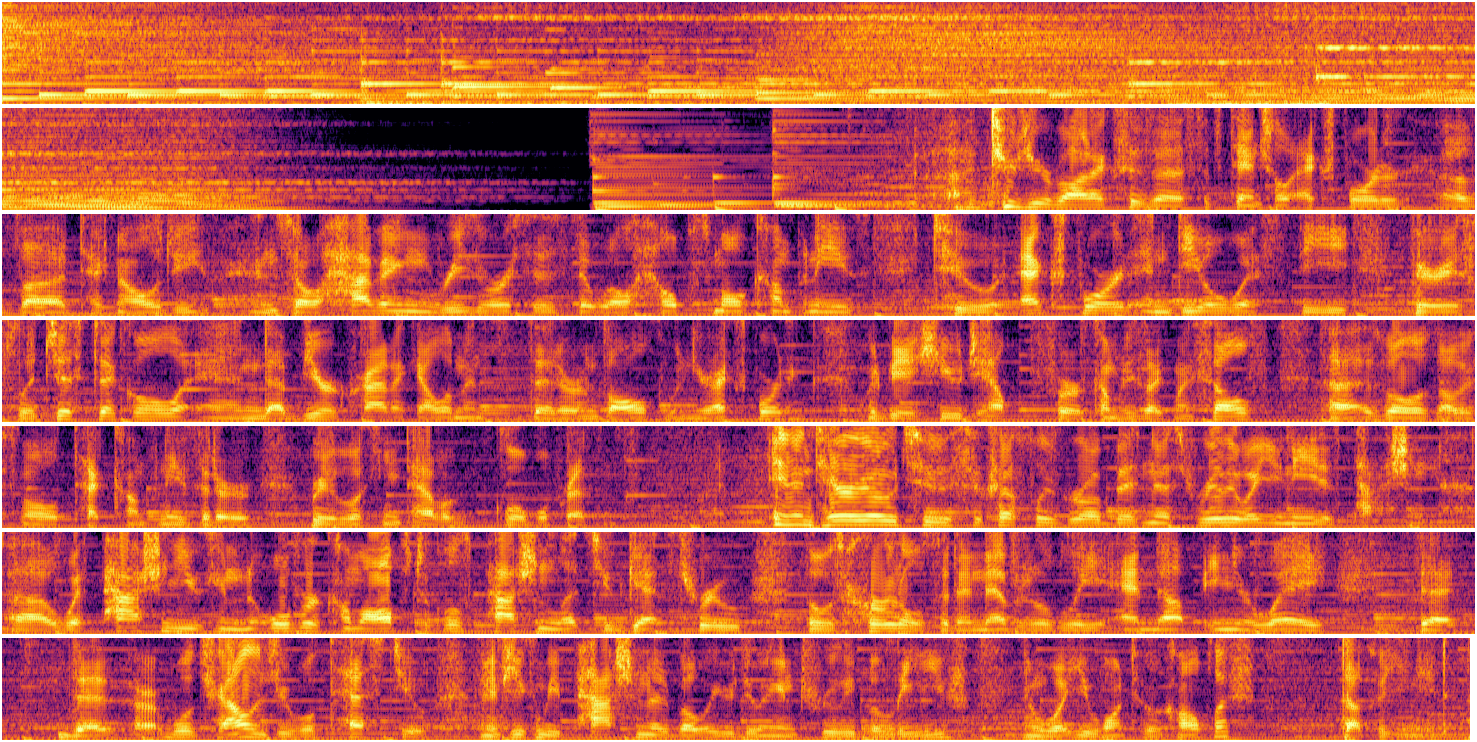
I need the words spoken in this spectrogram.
Música 2G Robotics is a substantial exporter of uh, technology and so having resources that will help small companies to export and deal with the various logistical and uh, bureaucratic elements that are involved when you're exporting would be a huge help for companies like myself uh, as well as other small tech companies that are really looking to have a global presence. In Ontario, to successfully grow a business, really what you need is passion. Uh, with passion, you can overcome obstacles. Passion lets you get through those hurdles that inevitably end up in your way that, that will challenge you, will test you. And if you can be passionate about what you're doing and truly believe in what you want to accomplish, that's what you need.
